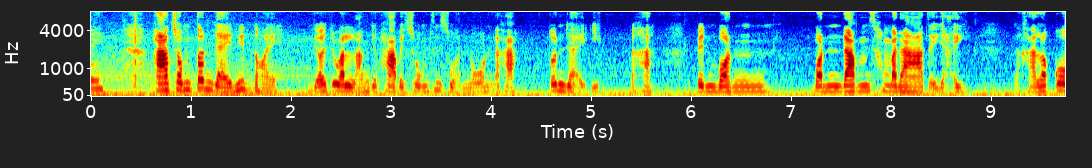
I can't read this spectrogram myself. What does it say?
ยพาชมต้นใหญ่นิดหน่อยเดี๋ยววันหลังจะพาไปชมที่สวนโน้นนะคะ ต้นใหญ่อีกนะคะ เป็นบอลบอลดำธรรมดาแต่ใหญ่นะคะ แล้วก็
